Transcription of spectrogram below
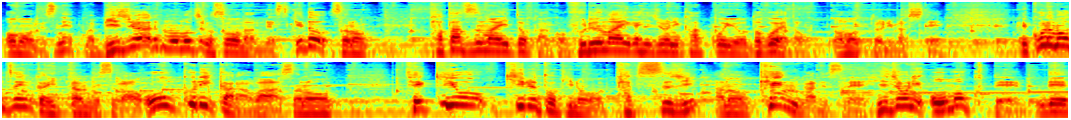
思うんですね。まあ、ビジュアルももちろんそうなんですけど、その、佇まいとか、こう、振る舞いが非常にかっこいい男やと思っておりまして。で、これも前回言ったんですが、大栗からは、その、敵を切る時の立ち筋、あの、剣がですね、非常に重くて、で、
